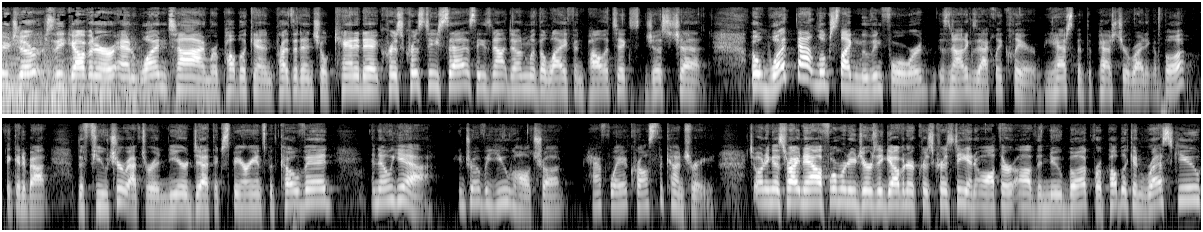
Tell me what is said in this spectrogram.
New Jersey governor and one time Republican presidential candidate Chris Christie says he's not done with the life in politics just yet. But what that looks like moving forward is not exactly clear. He has spent the past year writing a book, thinking about the future after a near death experience with COVID. And oh, yeah, he drove a U Haul truck halfway across the country. Joining us right now, former New Jersey Governor Chris Christie and author of the new book, Republican Rescue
